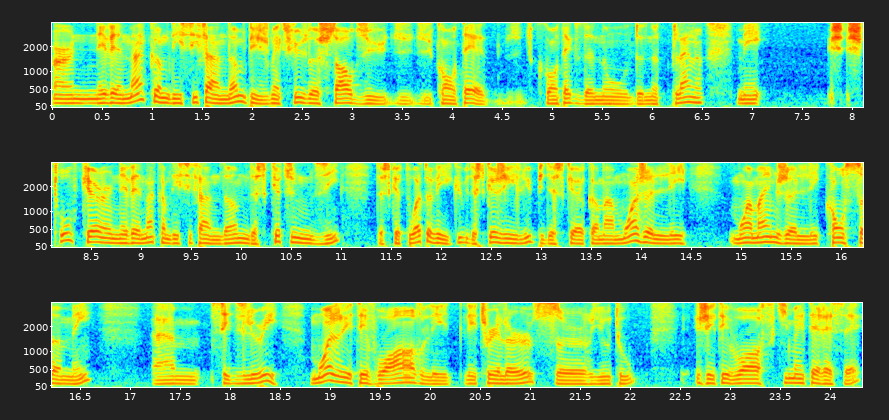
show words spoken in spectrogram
un événement comme DC Fandom, puis je m'excuse, je sors du, contexte, du, contexte de notre plan, mais je trouve qu'un événement comme DC Fandom, de ce que tu me dis, de ce que toi tu as vécu, de ce que j'ai lu, puis de ce que comment moi je l'ai, moi-même je l'ai consommé, euh, c'est dilué. Moi, j'ai été voir les, les trailers sur YouTube. J'ai été voir ce qui m'intéressait.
